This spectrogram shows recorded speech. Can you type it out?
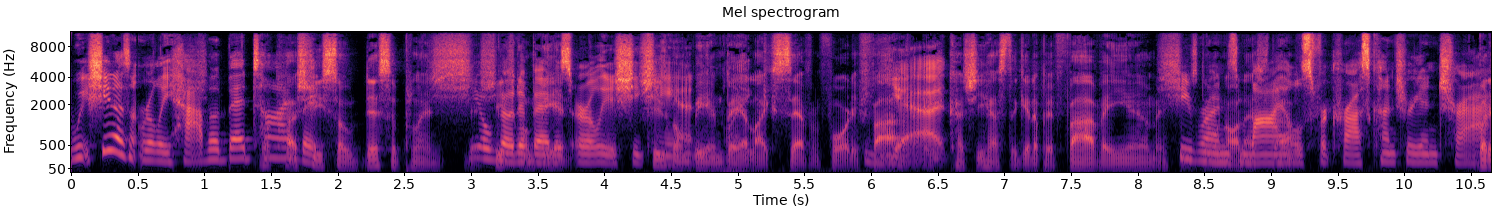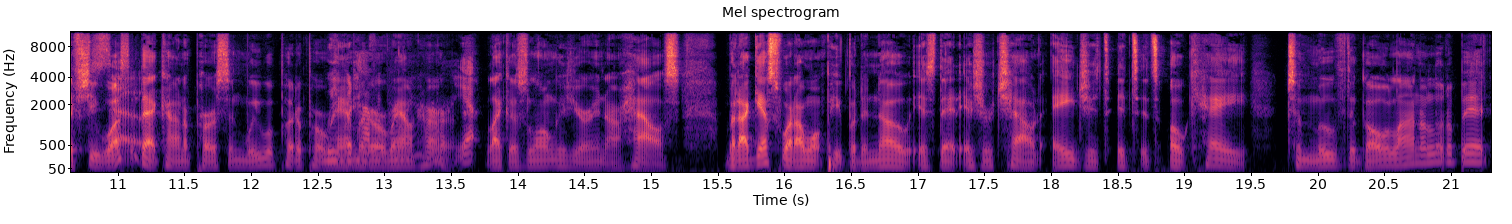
we, she doesn't really have a bedtime because she's so disciplined, she'll go to bed in- as early as she she's can She's gonna be in bed like 7:45. Yeah. because she has to get up at 5 a.m. and she runs that stuff. miles for cross country and track But if she wasn't that kind of person, we would put a parameter a around parameter, her. yep. Like as long as you're in our house. But I guess what I want people to know is that as your child ages, it's it's okay to move the goal line a little bit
